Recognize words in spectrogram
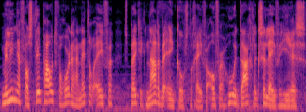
Meline van Stiphout, we hoorden haar net al even, spreek ik na de bijeenkomst nog even over hoe het dagelijkse leven hier is.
